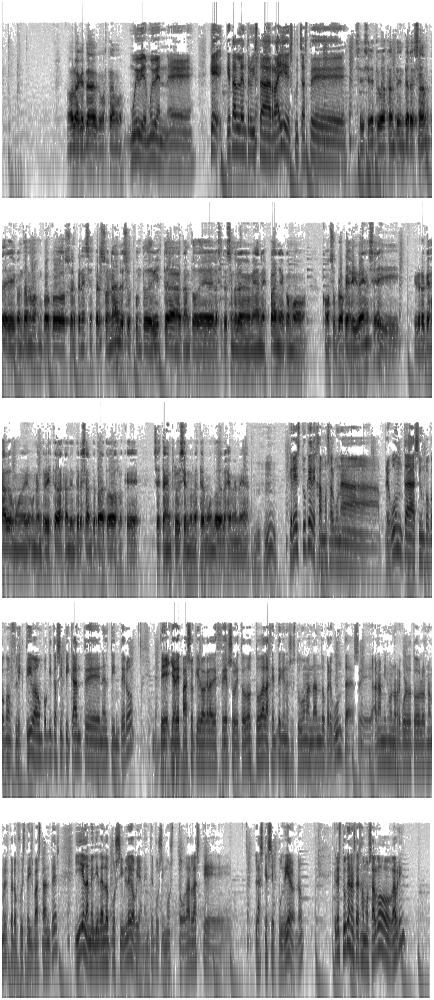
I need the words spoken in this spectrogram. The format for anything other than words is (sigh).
Hola, ¿qué tal? ¿Cómo estamos? Muy bien, muy bien. Eh, ¿qué, ¿Qué tal la entrevista a Ray? ¿Escuchaste Sí, sí, estuvo bastante interesante eh, contándonos un poco sus experiencias personales, sus puntos de vista tanto de la situación de la MMA en España como, como sus propias vivencias y yo creo que es algo muy, una entrevista bastante interesante para todos los que se están introduciendo en este mundo de las MMA. ¿Crees tú que dejamos alguna pregunta así un poco conflictiva, un poquito así picante en el tintero? De- ya de paso quiero agradecer sobre todo toda la gente que nos estuvo mandando preguntas. Eh, ahora mismo no recuerdo todos los nombres, pero fuisteis bastantes y en la medida de lo posible, obviamente, pusimos todas las que las que se pudieron, ¿no? ¿Crees tú que nos dejamos algo, Gabri?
